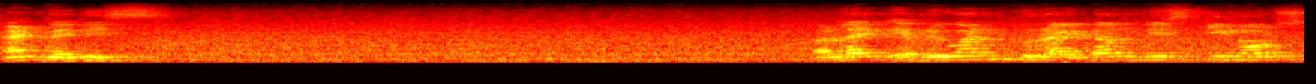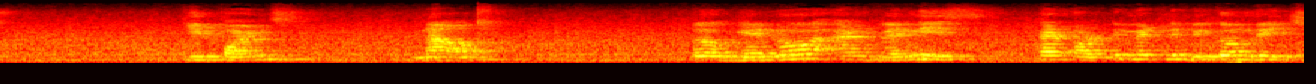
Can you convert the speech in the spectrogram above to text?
and Venice. I'd like everyone to write down these key notes, key points. Now, so Genoa and Venice had ultimately become rich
